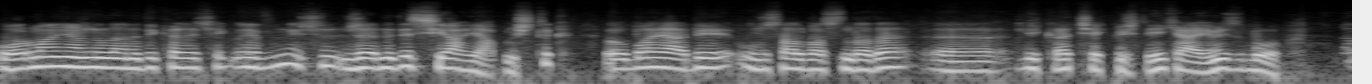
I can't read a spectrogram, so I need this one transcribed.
orman yangınlarına dikkat çekmeyebilmek için üzerine de siyah yapmıştık. O bayağı bir ulusal basında da e, dikkat çekmişti. Hikayemiz bu. E,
